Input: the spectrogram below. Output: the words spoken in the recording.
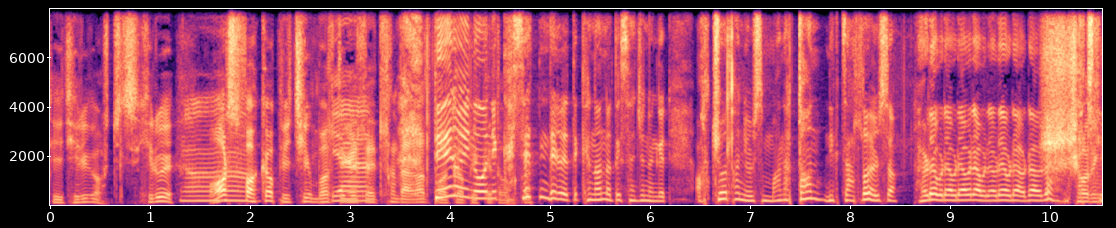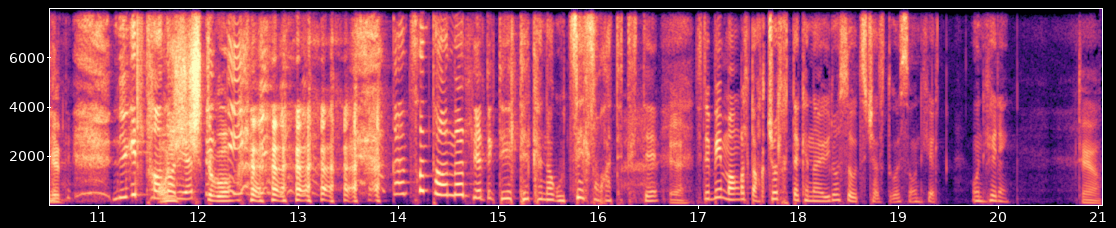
Тэгээ тэрийг орчилсан. Хэрвээ Orse fuck up хийчих юм бол тэгээд адилхан дагаад Тэр үе нөгөө нэг кассетэн дээр байдаг кинонуудыг санаж ингээд орчуулга нь ерөөсөн монотон нэг залуу ерөөсөн шууд ингээд нэг л тооноор ярьдаг? Ганцхан тооноор ярьдаг. Тэгээд тэр киног үзэл суугаад байдаг те. Гэтэ би Монголд орчуулгатай кино ерөөсөө үзэж чаддаг байсан үнэхээр. Үнэхээр. Тийм.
